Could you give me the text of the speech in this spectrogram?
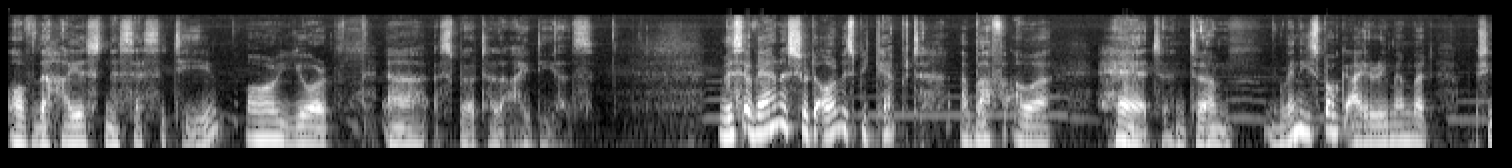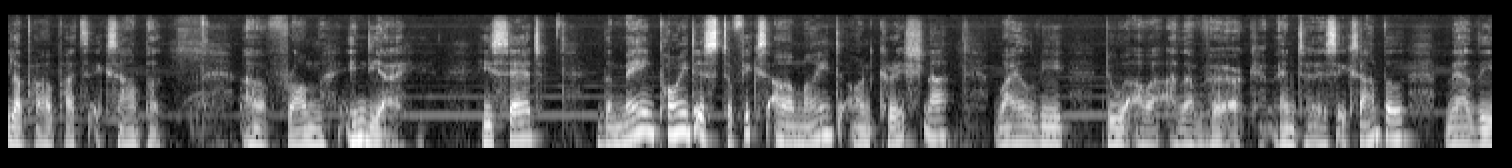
of the highest necessity or your uh, spiritual ideals. This awareness should always be kept above our head. And um, when he spoke, I remembered Srila Prabhupada's example uh, from India. He said, the main point is to fix our mind on Krishna while we do our other work. And his example where the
